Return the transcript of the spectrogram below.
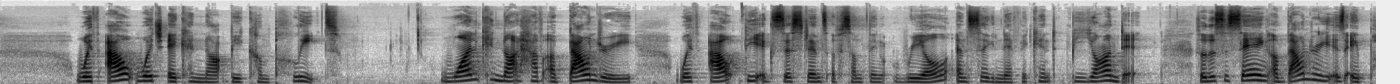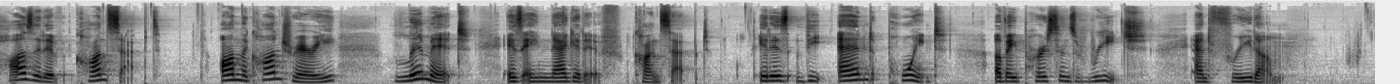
without which it cannot be complete. One cannot have a boundary without the existence of something real and significant beyond it. So, this is saying a boundary is a positive concept. On the contrary, limit is a negative concept. It is the end point of a person's reach and freedom.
